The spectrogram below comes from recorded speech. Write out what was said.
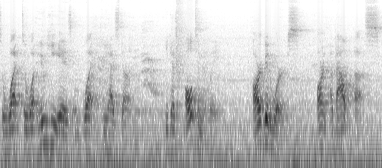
to what to what who he is and what he has done. Because ultimately, our good works aren't about us,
